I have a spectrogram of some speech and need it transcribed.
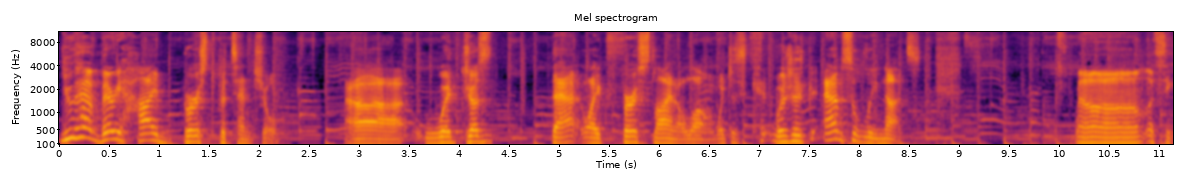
you have very high burst potential uh, with just that like first line alone which is which is absolutely nuts. Um let's see.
